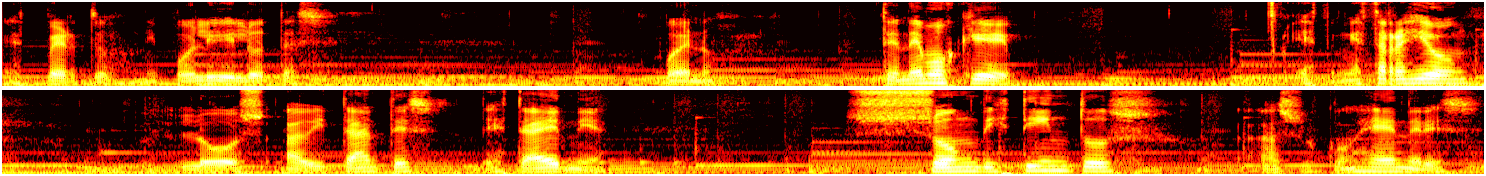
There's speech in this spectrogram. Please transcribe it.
expertos ni políglotas. Bueno, tenemos que en esta región los habitantes de esta etnia son distintos a sus congéneres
